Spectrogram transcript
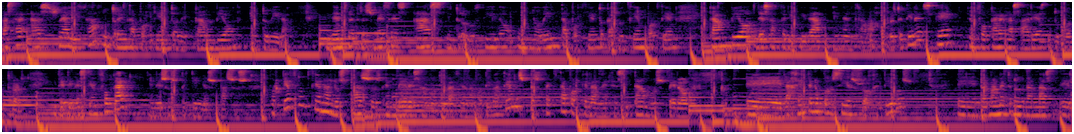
vas a has realizado un 30% de cambio en tu vida y dentro de tres meses has introducido un 90%, casi un 100% cambio de esa felicidad en el trabajo. Pero te tienes que enfocar en las áreas de tu control y te tienes que enfocar en esos pequeños pasos. ¿Por qué funcionan los pasos en vez de esa motivación? La motivación es perfecta porque la necesitamos, pero eh, la gente no consigue sus objetivos eh, normalmente no duran más el,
